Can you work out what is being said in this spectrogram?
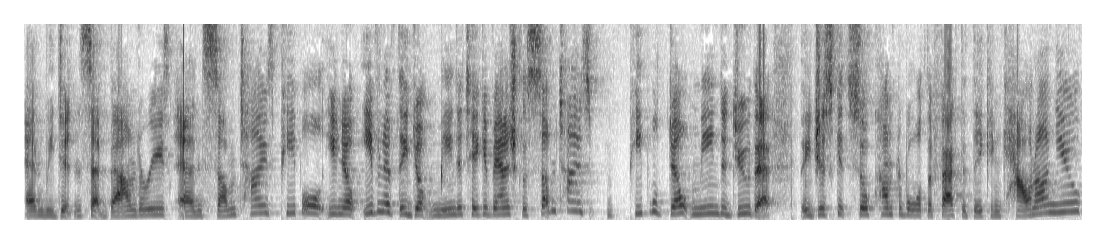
and we didn't set boundaries. And sometimes people, you know, even if they don't mean to take advantage, because sometimes people don't mean to do that, they just get so comfortable with the fact that they can count on you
